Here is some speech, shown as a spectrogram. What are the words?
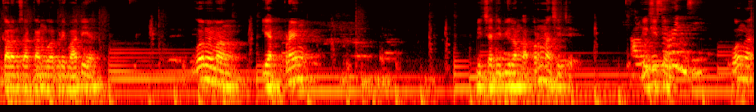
kalau misalkan gua pribadi ya gua memang lihat prank bisa dibilang nggak pernah sih cek kalau kayak gue sih gitu. sering sih. gua nggak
